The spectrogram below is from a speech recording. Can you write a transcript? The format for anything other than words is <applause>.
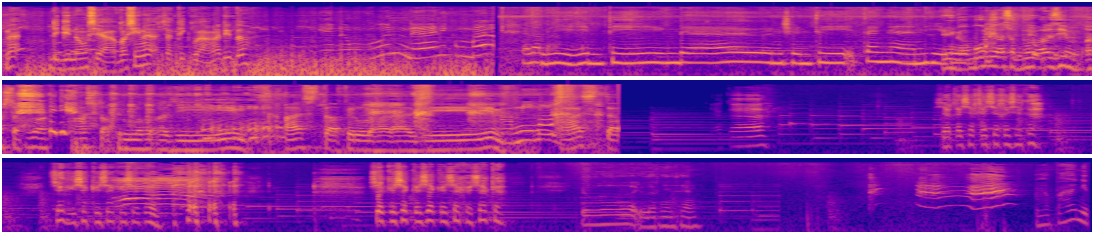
Nak, digendong siapa sih nak? Cantik banget itu. gendong bunda, ini kembar. Linting daun, suntik tangan hidup. boleh astagfirullahalazim. Astagfirullah. Astagfirullahalazim. Astagfirullahalazim. Mami nih. Astag. Syaka. Syaka syaka syaka syaka. Syaka syaka syaka syaka. <laughs> Syaka syaka syaka syaka syaka. Ya Allah, ularnya sayang. Ngapain nih?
